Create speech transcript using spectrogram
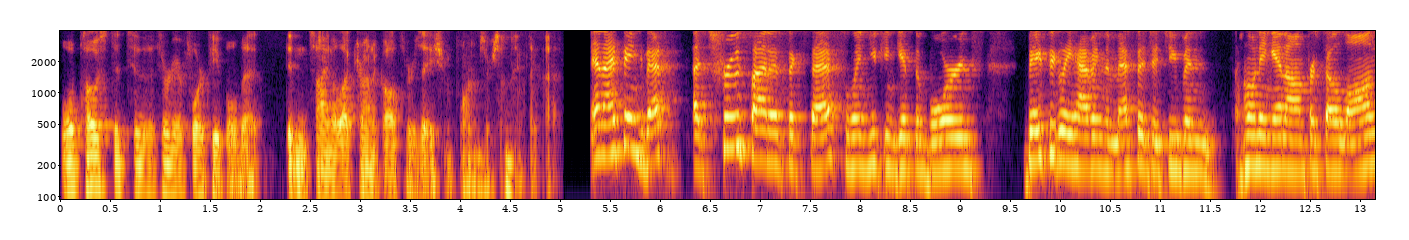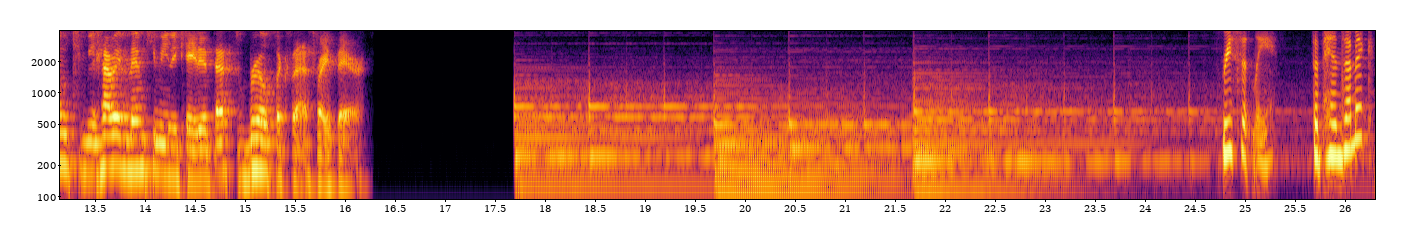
we'll post it to the three or four people that didn't sign electronic authorization forms or something like that. And i think that's a true sign of success when you can get the boards basically having the message that you've been honing in on for so long, having them communicated, that's real success right there. Recently, the pandemic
